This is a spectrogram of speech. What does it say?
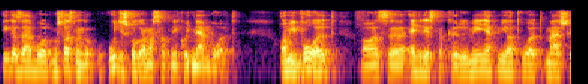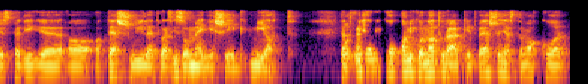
igazából most azt mondom, úgy is fogalmazhatnék, hogy nem volt. Ami volt, az egyrészt a körülmények miatt volt, másrészt pedig a, a testsúly, illetve az izom mennyiség miatt. Tehát ugye, amikor, amikor naturálként versenyeztem, akkor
